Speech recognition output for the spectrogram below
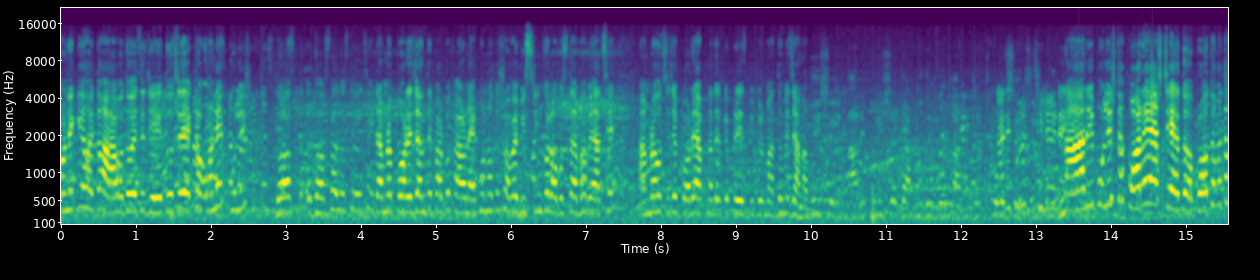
অনেকে হয়তো আহত হয়েছে যেহেতু হচ্ছে একটা অনেক পুলিশ ধস- ধস্তাধস্তি হয়েছে এটা আমরা পরে জানতে পারব কারণ এখনও তো সবাই বিশৃঙ্খল অবস্থার ভাবে আছে। আমরা হচ্ছে যে পরে আপনাদেরকে প্রেস ব্রিফের মাধ্যমে জানাব। নারী পুলিশ তো পরে আসছে এত। প্রথমে তো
